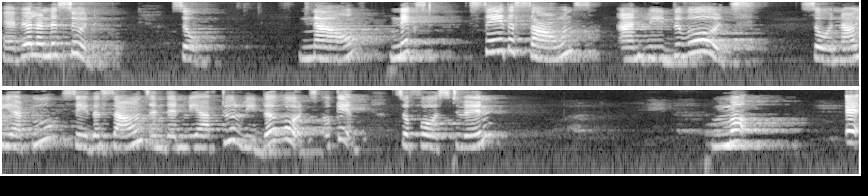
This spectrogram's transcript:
Have you all understood? So, now next say the sounds and read the words. So now you have to say the sounds and then we have to read the words. Okay. So first one. M. E.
